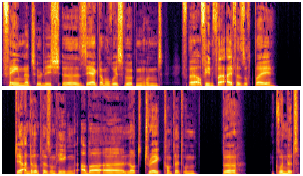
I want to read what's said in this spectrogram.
Fame natürlich äh, sehr glamourös wirken und äh, auf jeden Fall Eifersucht bei der anderen Person hegen, aber äh, laut Drake komplett unbegründet.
